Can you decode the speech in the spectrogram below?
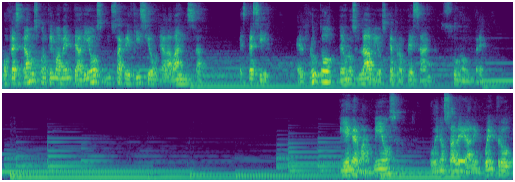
ofrezcamos continuamente a Dios un sacrificio de alabanza, es decir, el fruto de unos labios que profesan su nombre. Bien, hermanos míos, hoy nos sale al encuentro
